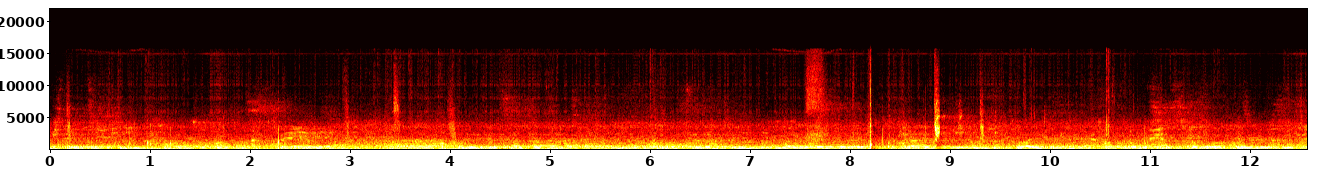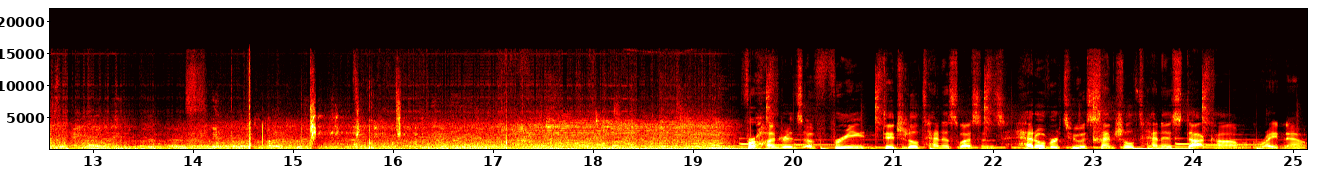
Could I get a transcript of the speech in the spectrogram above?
Was from uh, surprise, and For hundreds of free digital tennis lessons, head over to essentialtennis.com right now.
